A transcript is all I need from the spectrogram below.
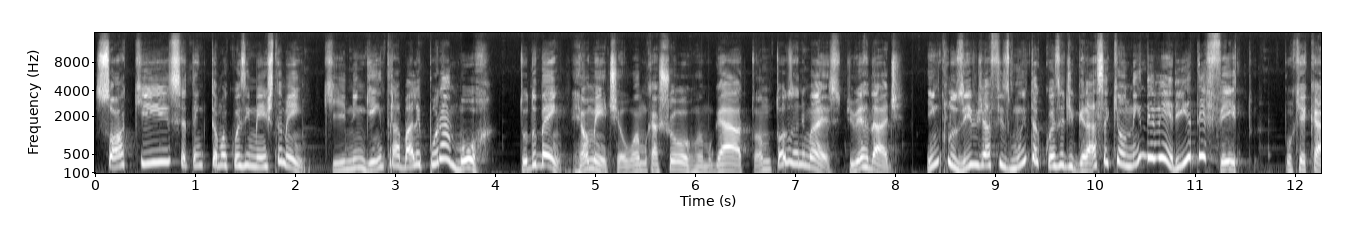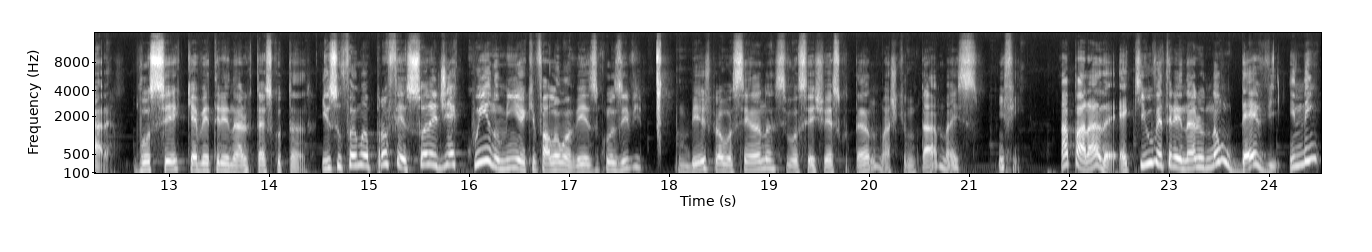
Só que você tem que ter uma coisa em mente também, que ninguém trabalha por amor. Tudo bem, realmente, eu amo cachorro, amo gato, amo todos os animais, de verdade. Inclusive, já fiz muita coisa de graça que eu nem deveria ter feito. Porque, cara, você que é veterinário que tá escutando. Isso foi uma professora de equino minha que falou uma vez. Inclusive, um beijo para você, Ana, se você estiver escutando. Acho que não tá, mas enfim. A parada é que o veterinário não deve e nem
